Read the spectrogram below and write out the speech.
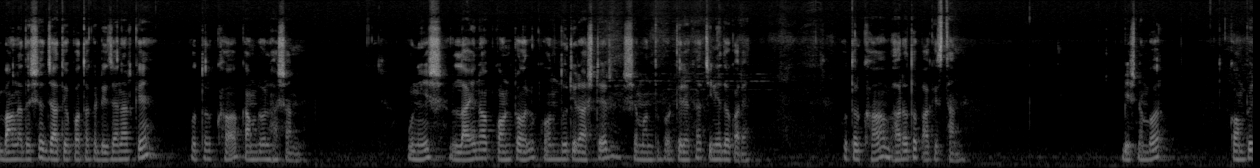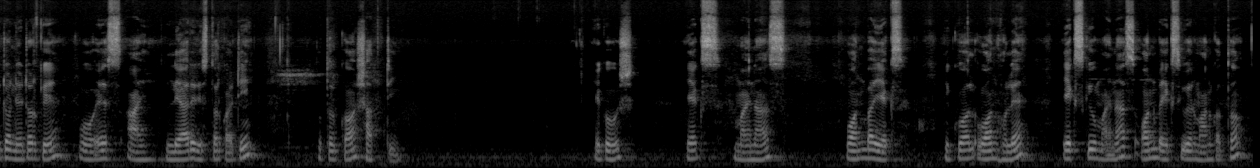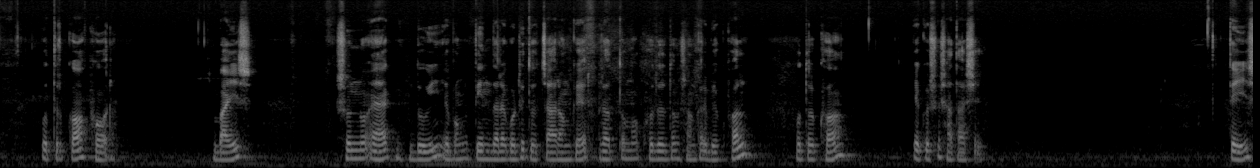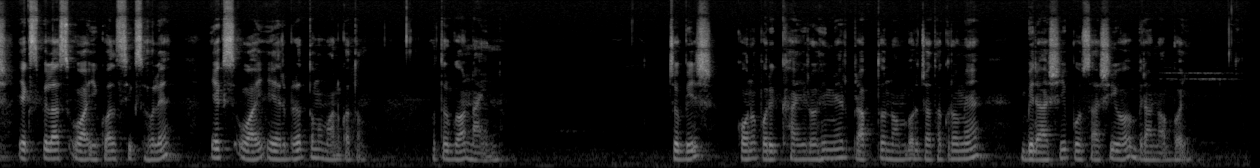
বাংলাদেশের জাতীয় পতাকা ডিজাইনারকে উত্তর খ কামরুল হাসান। উনিশ, লাইন অফ কন্ট্রোল কোন দুটি রাষ্ট্রের সীমান্তবর্তী রেখা চিহ্নিত করে? উত্তর খ, ভারত ও পাকিস্তান। বিশ নম্বর, কম্পিউটার নেটওয়ার্কে ওএসআই লেয়ারের স্তর কয়টি? উত্তর ক, সাতটি। একুশ, X minus one by X equal one হলে X cube minus one by X cube এর মান কত? উত্তর ক, ফোর। বাইশ শূন্য এক দুই এবং তিন দ্বারা গঠিত চার অঙ্কের বৃহত্তম ক্ষুদ্রতম সংখ্যার বিয়োগফল উত্তর খ, একুশশো সাতাশি। তেইশ, X plus Y equal six হলে এক্স ওয়াই এর বৃহত্তম মান কত? উত্তর গ, নাইন। চব্বিশ, কোনো পরীক্ষায় রহিমের প্রাপ্ত নম্বর যথাক্রমে বিরাশি, পঁচাশি ও বিরানব্বই।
